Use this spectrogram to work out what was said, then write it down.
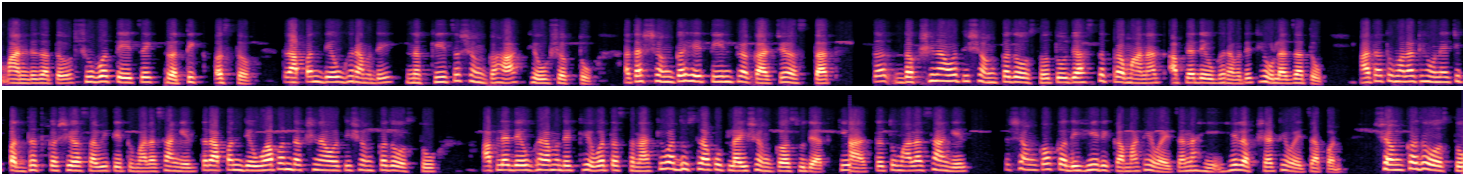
मानलं जातं. शुभतेचं एक प्रतीक असतं. तर आपण देवघरामध्ये नक्कीच शंख हा ठेवू शकतो. आता शंख हे तीन प्रकारचे असतात. तर दक्षिणावरती शंख जो असतो तो जास्त प्रमाणात आपल्या देवघरामध्ये ठेवला जातो. आता तुम्हाला ठेवण्याची पद्धत कशी असावी ते तुम्हाला सांगेल. तर आपण जेव्हा पण दक्षिणावरती शंख जो असतो आपल्या देवघरामध्ये ठेवत असताना किंवा दुसरा कुठलाही शंख असू द्यात किंवा तर तुम्हाला सांगेल तर शंख कधीही रिकामा ठेवायचा नाही. हे लक्षात ठेवायचं आपण. शंख जो असतो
